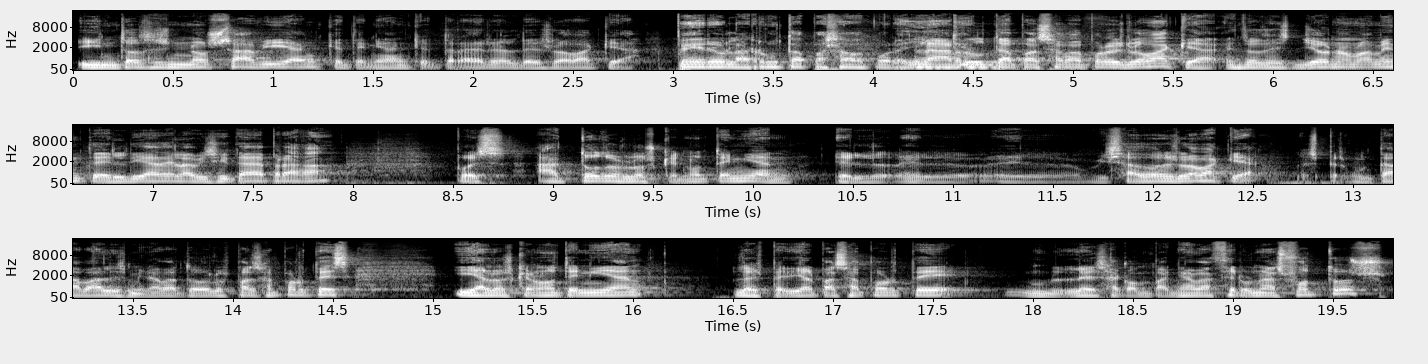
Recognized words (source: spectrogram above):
y entonces no sabían que tenían que traer el de Eslovaquia. Pero la ruta pasaba por ahí. La ruta pasaba por Eslovaquia. Entonces yo normalmente el día de la visita de Praga, pues a todos los que no tenían el, el, el visado de Eslovaquia, les preguntaba, les miraba todos los pasaportes y a los que no tenían les pedía el pasaporte, les acompañaba a hacer unas fotos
